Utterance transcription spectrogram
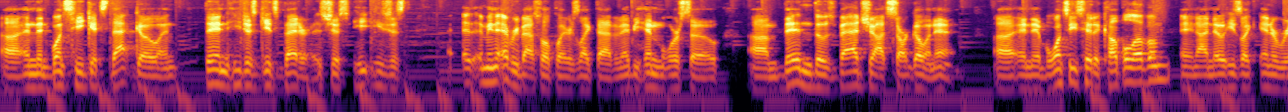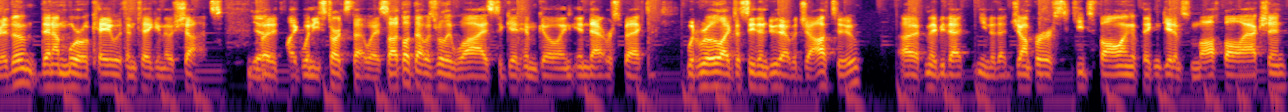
Uh, and then once he gets that going, then he just gets better. It's just he, he's just. I mean, every basketball player is like that, but maybe him more so. Um, then those bad shots start going in. Uh, and then once he's hit a couple of them, and I know he's like in a rhythm, then I'm more okay with him taking those shots. Yeah. But it's like when he starts that way. So I thought that was really wise to get him going in that respect. Would really like to see them do that with Ja too. Uh, if maybe that you know that jumper keeps falling, if they can get him some off ball action,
